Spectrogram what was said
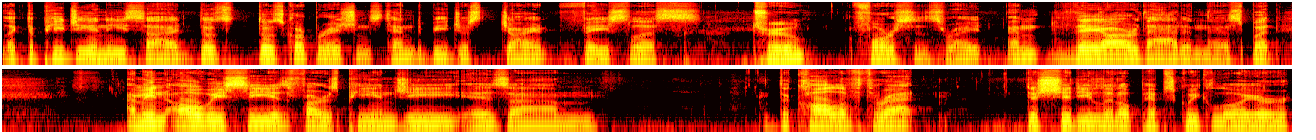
like the PG and E side, those those corporations tend to be just giant faceless True. forces, right? And they are that in this, but I mean, all we see as far as P and G is um, the call of threat, the shitty little pipsqueak lawyer,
